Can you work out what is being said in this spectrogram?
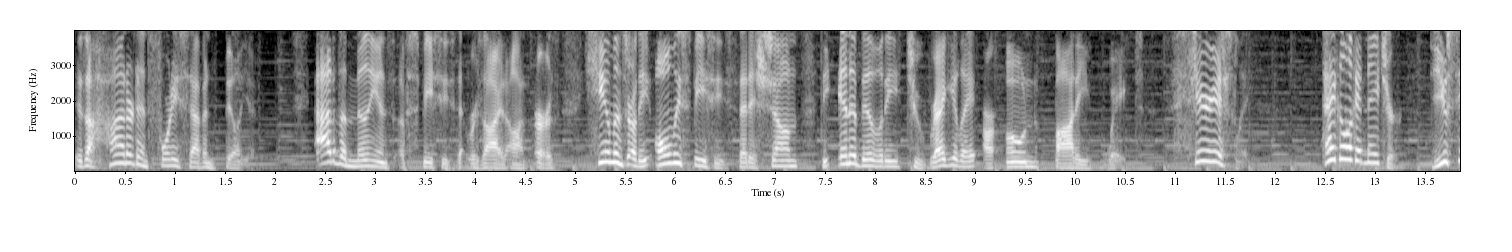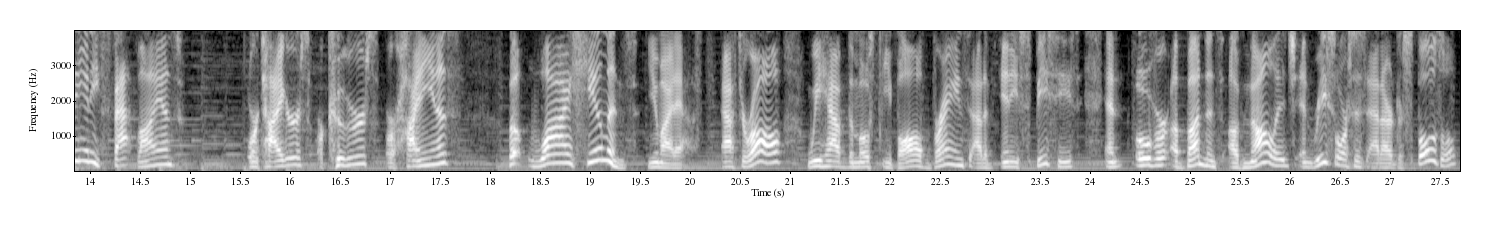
is 147 billion. Out of the millions of species that reside on Earth, humans are the only species that has shown the inability to regulate our own body weight. Seriously, take a look at nature. Do you see any fat lions, or tigers, or cougars, or hyenas? But why humans, you might ask? After all, we have the most evolved brains out of any species and overabundance of knowledge and resources at our disposal.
